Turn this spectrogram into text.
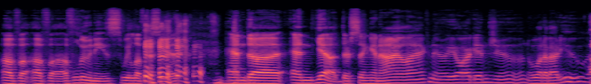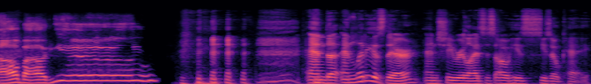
of of of loonies. We love to see it. and uh and yeah, they're singing "I like New York in June." What about you? How about you? and uh, and Lydia's there, and she realizes, oh, he's he's okay,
